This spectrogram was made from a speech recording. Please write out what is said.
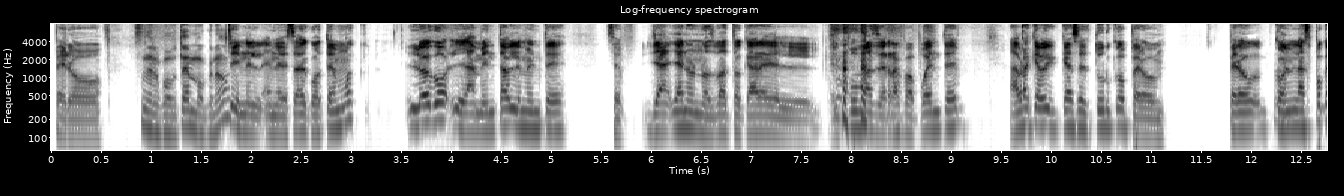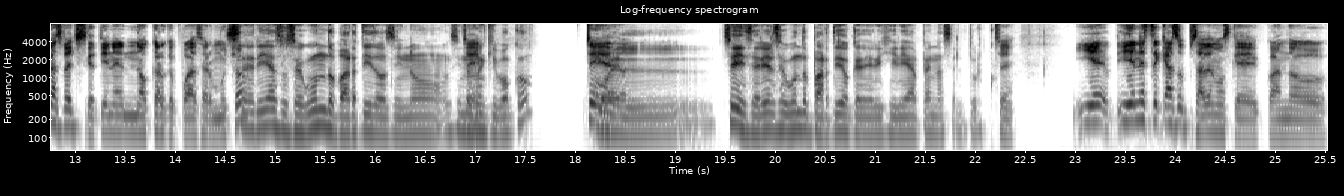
pero Es en el Cuauhtémoc, ¿no? sí, en el, en el estadio de Cuauhtémoc. Luego, lamentablemente, se, ya, ya no nos va a tocar el, el Pumas de Rafa Puente. Habrá que ver qué hace el turco, pero, pero con las pocas fechas que tiene, no creo que pueda hacer mucho. Sería su segundo partido, si no, si no me equivoco. Sí, el- sí, sería el segundo partido que dirigiría apenas el turco. Sí. Y, eh, y en este caso, pues, sabemos que cuando,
